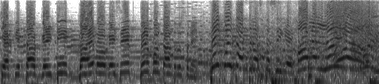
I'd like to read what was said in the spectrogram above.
ਚੈੱਕ ਕੀਤਾ ਗਿਲਟੀ ਗਾਇਬ ਹੋ ਗਈ ਸੀ। ਬਿਲਕੁਲ ਤੰਦਰੁਸਤ ਨੇ। ਬਿਲਕੁਲ ਤੰਦਰੁਸਤ ਸੀਗੇ। ਹਾਲੇਲੂਇਆ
